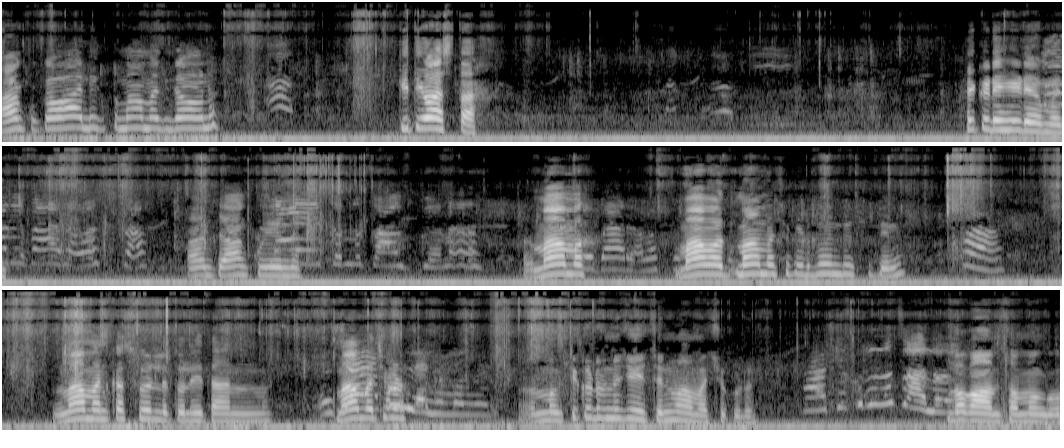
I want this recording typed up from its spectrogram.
अंकू कवा आली तू मामाच्या गावानं? किती वाजता? तिकडे हिडे म्हणजे आमच्या अंकू येईन. मामा मामा मामाच्याकडे दोन दिवस होते ना? मामान कसं सोडलं तुला इथं आणून? मामाच्याकडून? मग तिकडूनच यायचं ना मामाच्याकडून. बघा आमचा मंगू.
